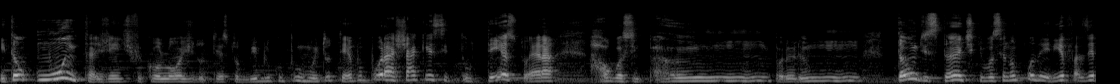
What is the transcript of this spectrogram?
Então, muita gente ficou longe do texto bíblico por muito tempo por achar que esse, o texto era algo assim tão distante que você não poderia fazer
